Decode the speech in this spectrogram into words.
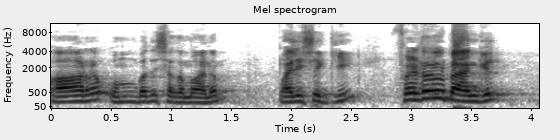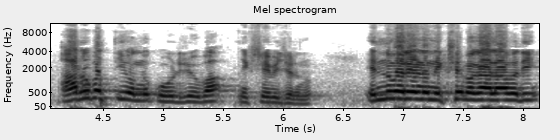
ആറ് ഒമ്പത് ശതമാനം പലിശയ്ക്ക് ഫെഡറൽ ബാങ്കിൽ അറുപത്തിയൊന്ന് കോടി രൂപ നിക്ഷേപിച്ചിരുന്നു. എന്ന് വരെയാണ് നിക്ഷേപ കാലാവധി?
